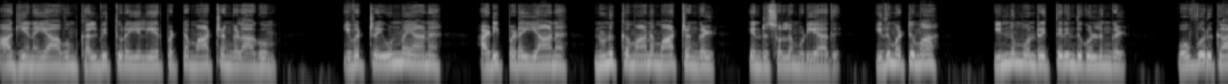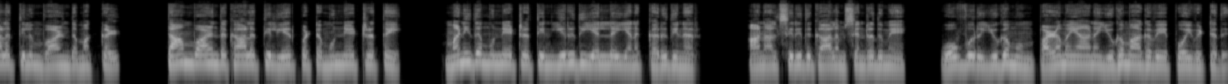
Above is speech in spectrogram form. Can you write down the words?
ஆகியனையாவும் கல்வித்துறையில் ஏற்பட்ட மாற்றங்களாகும். இவற்றை உண்மையான அடிப்படையான நுணுக்கமான மாற்றங்கள் என்று சொல்ல முடியாது. இது மட்டுமா? இன்னும் ஒன்றை தெரிந்து கொள்ளுங்கள். ஒவ்வொரு காலத்திலும் வாழ்ந்த மக்கள் தாம் வாழ்ந்த காலத்தில் ஏற்பட்ட முன்னேற்றத்தை மனித முன்னேற்றத்தின் இறுதி எல்லை எனக் கருதினர். ஆனால் சிறிது காலம் சென்றதுமே ஒவ்வொரு யுகமும் பழமையான யுகமாகவே போய்விட்டது.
